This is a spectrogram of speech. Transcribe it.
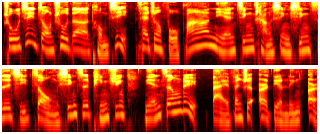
主计总处的统计，在政府八年经常性薪资及总薪资平均年增率。百分之二点零二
